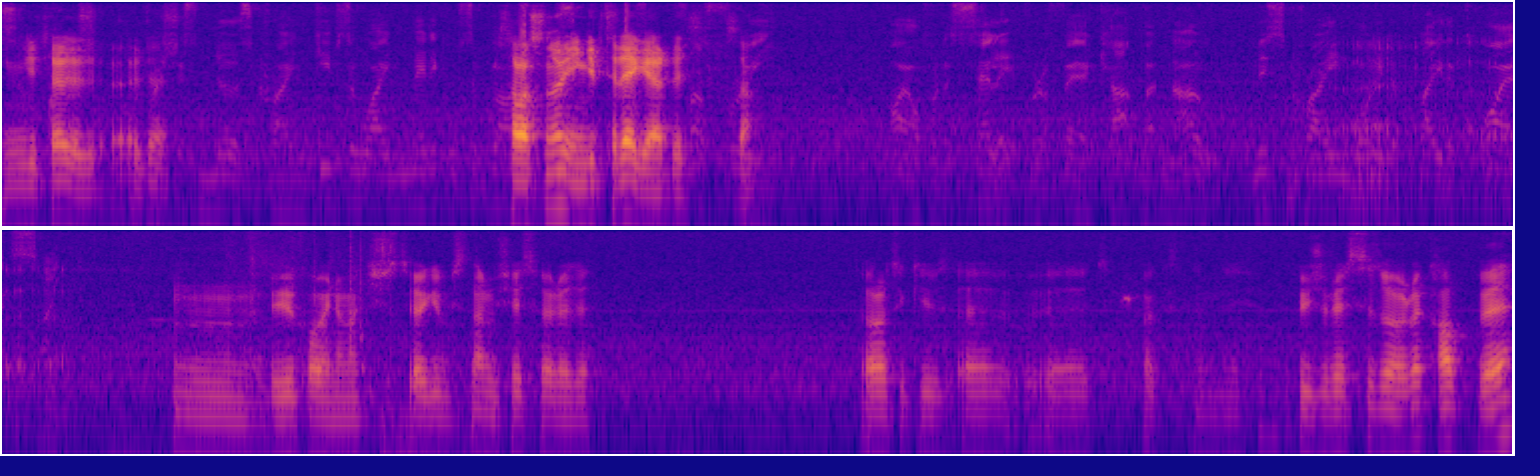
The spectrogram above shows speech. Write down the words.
İngiltere dedi öyle. Crane Savaştan dolayı İngiltere'ye geldi. Crane. Hmm, büyük oynamak istiyor gibisinden bir şey söyledi. Dorothy gives, evet, bak, ücretsiz olarak hap ve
